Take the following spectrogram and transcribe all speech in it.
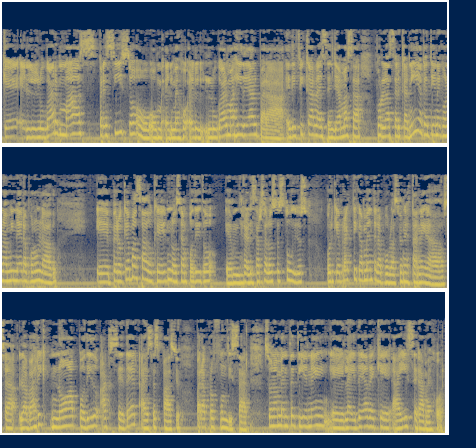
que el lugar más preciso o, o, el mejor, el lugar más ideal para edificarla es en Yamasá por la cercanía que tiene con la minera por un lado. Eh, pero ¿qué ha pasado? Que no se han podido eh, realizarse los estudios porque prácticamente la población está negada. O sea, la Barrick no ha podido acceder a ese espacio para profundizar. Solamente tienen eh, la idea de que ahí será mejor.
